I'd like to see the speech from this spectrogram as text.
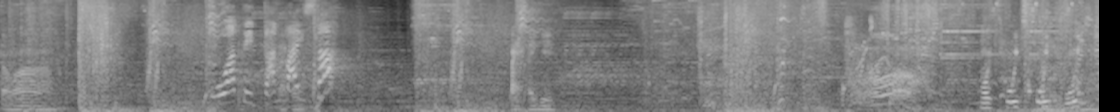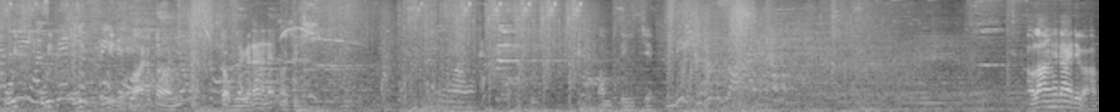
แต่ว่า ตัวติดกันไปซะแปะไปดี โอ้ยอุ้ยอุ้ยอุ้ยอุ้ยอุ้ยอุ้ยอุ้ยเรียบร้อยครับจังหวะนี้จบเลยก็ได้นะเนี่ยเอาจริงป้อมตีเจ็บ เอาล่างให้ได้ดีกว่าครับ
